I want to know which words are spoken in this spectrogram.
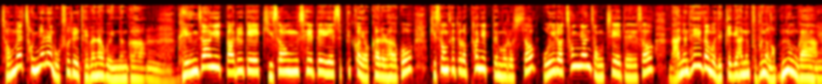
정말 청년의 목소리를 대변하고 있는가. 음. 굉장히 빠르게 기성 세대의 스피커 역할을 하고 기성 세대로 편입됨으로써 오히려 청년 정치에 대해서 많은 회의감을 느끼게 하는 부분은 없는가. 예.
